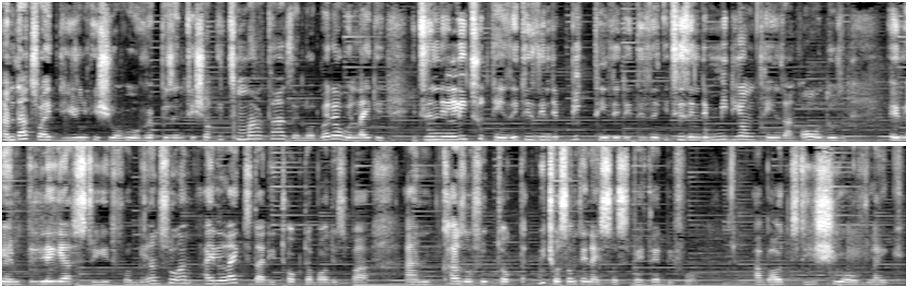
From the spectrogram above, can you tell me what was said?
and that's why the issue of representation it matters a lot. Whether we like it it's in the little things it is in the big things it is it is in the medium things and all those um, layers to it for me. And so um, i liked that he talked about this part and Kaz also talked which was something i suspected before about the issue of like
